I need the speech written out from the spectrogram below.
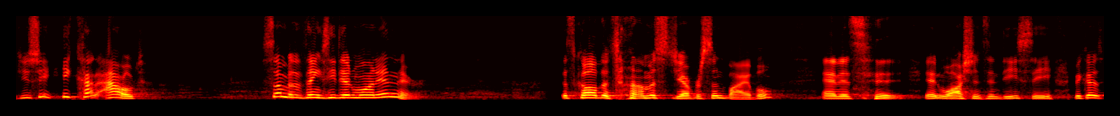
do you see? He cut out some of the things he didn't want in there. It's called the Thomas Jefferson Bible, and it's in Washington, D.C., because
